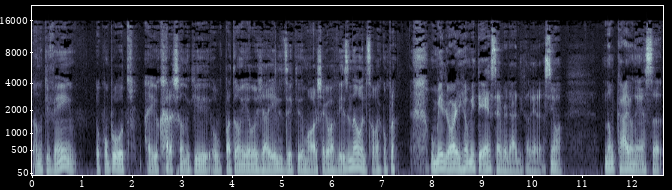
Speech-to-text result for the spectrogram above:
ano que vem eu compro outro. Aí o cara achando que o patrão ia elogiar ele, dizer que uma hora chegava a vez, e não, ele só vai comprar o melhor, e realmente essa é a verdade, galera. Assim, ó, não caiam nessa.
